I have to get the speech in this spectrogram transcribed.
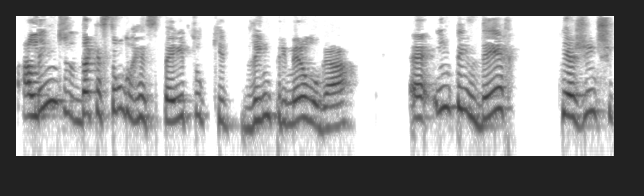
Além de, da questão do respeito, que vem em primeiro lugar, é entender que a gente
